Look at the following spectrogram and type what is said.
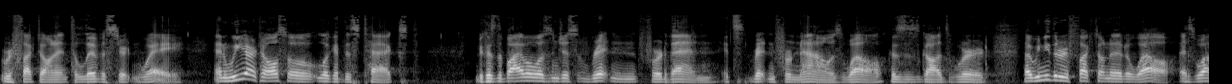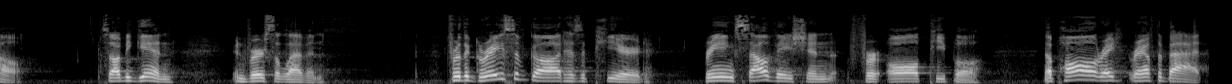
reflect on it and to live a certain way. And we are to also look at this text because the Bible wasn't just written for then, it's written for now as well, because this is God's word. That we need to reflect on it as well. So I'll begin in verse 11. For the grace of God has appeared, bringing salvation for all people. Now, Paul, right, right off the bat,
